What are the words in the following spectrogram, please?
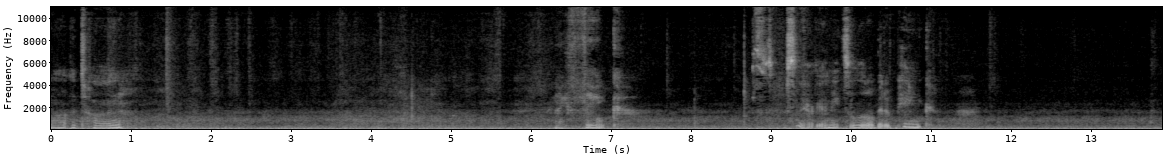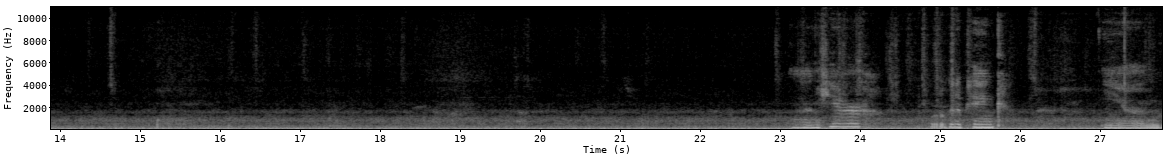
not a ton. I think this area needs a little bit of pink. And here, a little bit of pink. And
